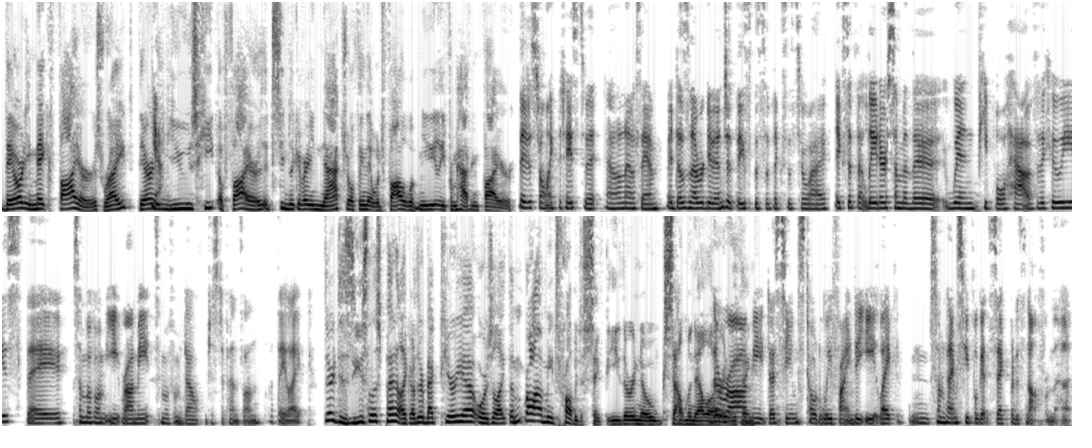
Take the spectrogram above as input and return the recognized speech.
they already make fires, right? They already Yeah. use heat of fire. It seems like a very natural thing that would follow immediately from having fire. They just don't like the taste of it. I don't know, Sam. It doesn't ever get into the specifics as to why. Except that later, some of the when people have the cooies, they some of them eat raw meat, some of them don't. Just depends on what they like. Is there a disease on this planet? Like, are there bacteria, or is it like the raw meat's probably just safe to eat? There are no salmonella the raw anything. meat just seems totally fine to eat. Like mm, sometimes people get sick, but it's not from that.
